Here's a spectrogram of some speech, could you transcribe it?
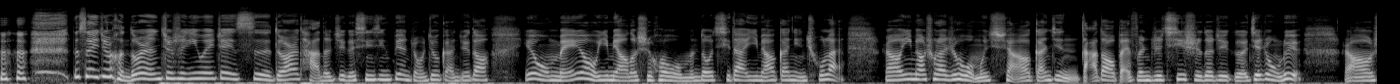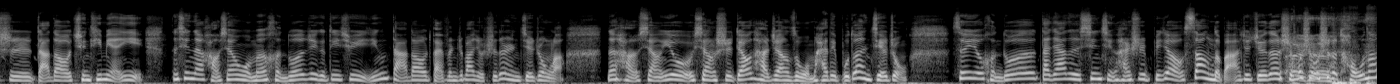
那所以就是很多人就是因为这次德尔塔的这个新型变种，就感觉到，因为我们没有疫苗的时候，我们都期待疫苗赶紧出来，然后疫苗出来之后，我们想要赶紧达到百分之七十的这个接种率，然后是达到群体免疫。那现在好像我们很多这个地区已经达到百分之八九十的人接种了，那好像又像是 Delta 这样子，我们还得不断接种，所以有很多。大家的心情还是比较丧的吧？就觉得什么时候是个头呢？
